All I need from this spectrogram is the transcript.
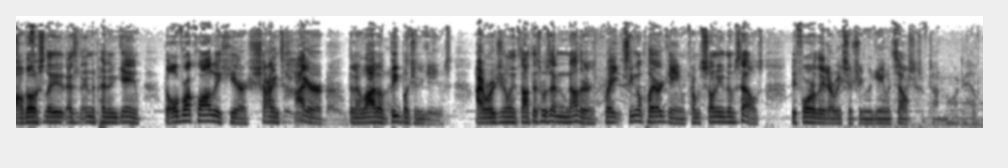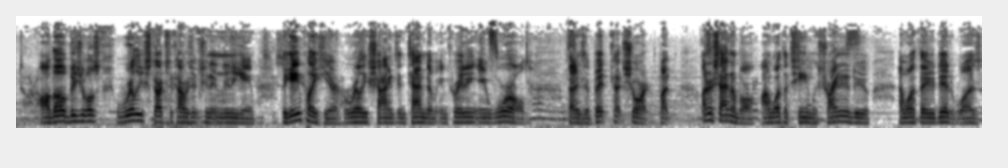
Although slated as an independent game, the overall quality here shines higher than a lot of big budgeted games. I originally thought this was another great single player game from Sony themselves before later researching the game itself. Although visuals really starts the conversation in any game, the gameplay here really shines in tandem in creating a world that is a bit cut short, but understandable on what the team was trying to do and what they did was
